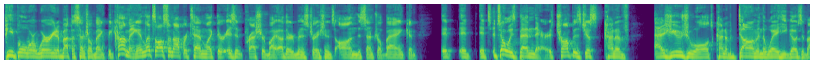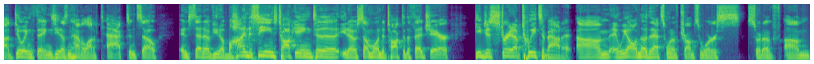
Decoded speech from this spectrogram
people were worried about the central bank becoming. And let's also not pretend like there isn't pressure by other administrations on the central bank. And it it it's it's always been there. Trump is just kind of as usual, kind of dumb in the way he goes about doing things. He doesn't have a lot of tact, and so instead of you know behind the scenes talking to you know someone to talk to the Fed chair, he just straight up tweets about it. Um, and we all know that's one of Trump's worst sort of um,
